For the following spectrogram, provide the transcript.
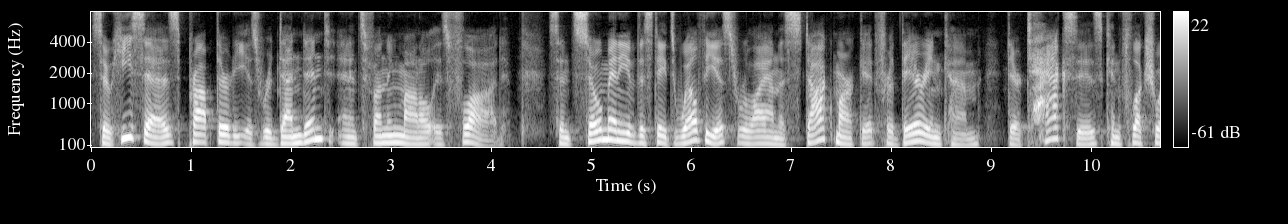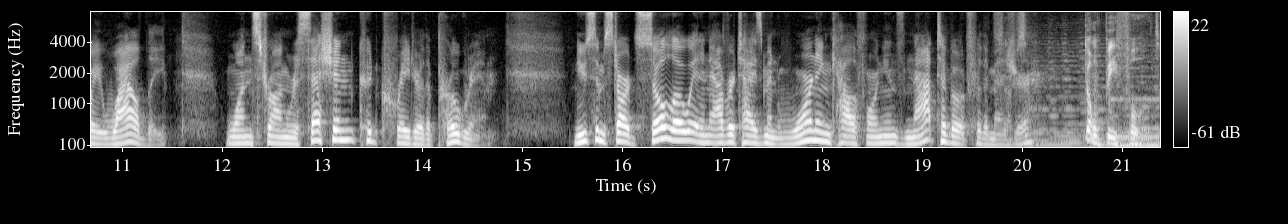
So he says Prop 30 is redundant and its funding model is flawed. Since so many of the state's wealthiest rely on the stock market for their income, their taxes can fluctuate wildly. One strong recession could crater the program. Newsom starred solo in an advertisement warning Californians not to vote for the measure. Don't be fooled.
